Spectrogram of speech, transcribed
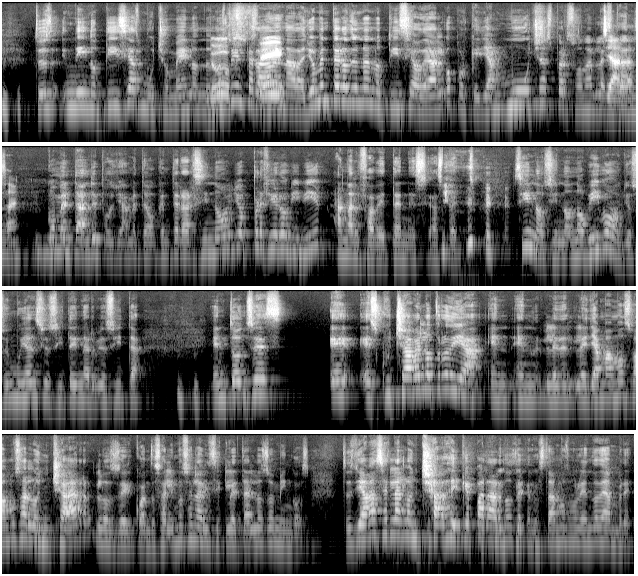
Entonces, ni noticias, mucho menos, no, estoy enterada sí. de nada. Yo me entero de una noticia o de algo porque ya muchas personas la Ya están comentando y pues ya me tengo que enterar. Si no, yo prefiero vivir analfabeta en ese aspecto. Sí, no, si no, no vivo. Yo soy muy ansiosita y nerviosita. Entonces, eh, escuchaba el otro día, en, en- le, le llamamos, vamos a lonchar, los de cuando salimos en la bicicleta los domingos. Entonces ya va a ser la lonchada, hay que pararnos de que nos estamos muriendo de hambre.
